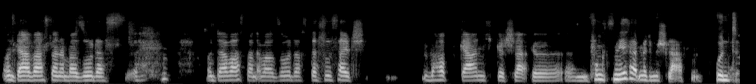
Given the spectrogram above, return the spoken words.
Und da war es dann aber so, dass und da war es dann aber so, dass, dass es halt überhaupt gar nicht ge ähm, funktioniert hat mit dem Schlafen. Und,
